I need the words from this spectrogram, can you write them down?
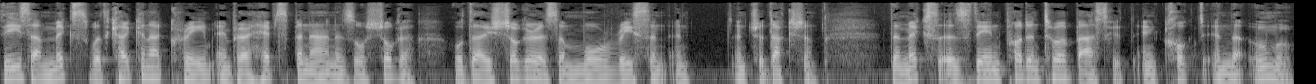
These are mixed with coconut cream and perhaps bananas or sugar, although sugar is a more recent in introduction. The mix is then put into a basket and cooked in the umu,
